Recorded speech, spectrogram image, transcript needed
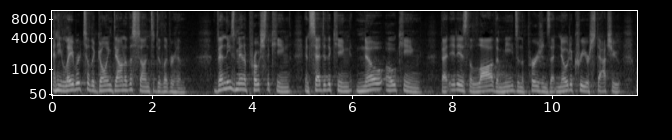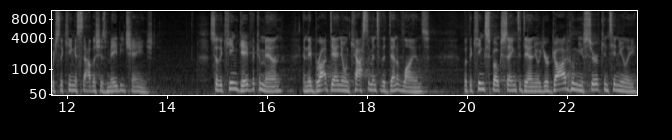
And he labored till the going down of the sun to deliver him. Then these men approached the king and said to the king, Know, O king, that it is the law of the Medes and the Persians that no decree or statute which the king establishes may be changed. So the king gave the command, and they brought Daniel and cast him into the den of lions. But the king spoke, saying to Daniel, Your God, whom you serve continually,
